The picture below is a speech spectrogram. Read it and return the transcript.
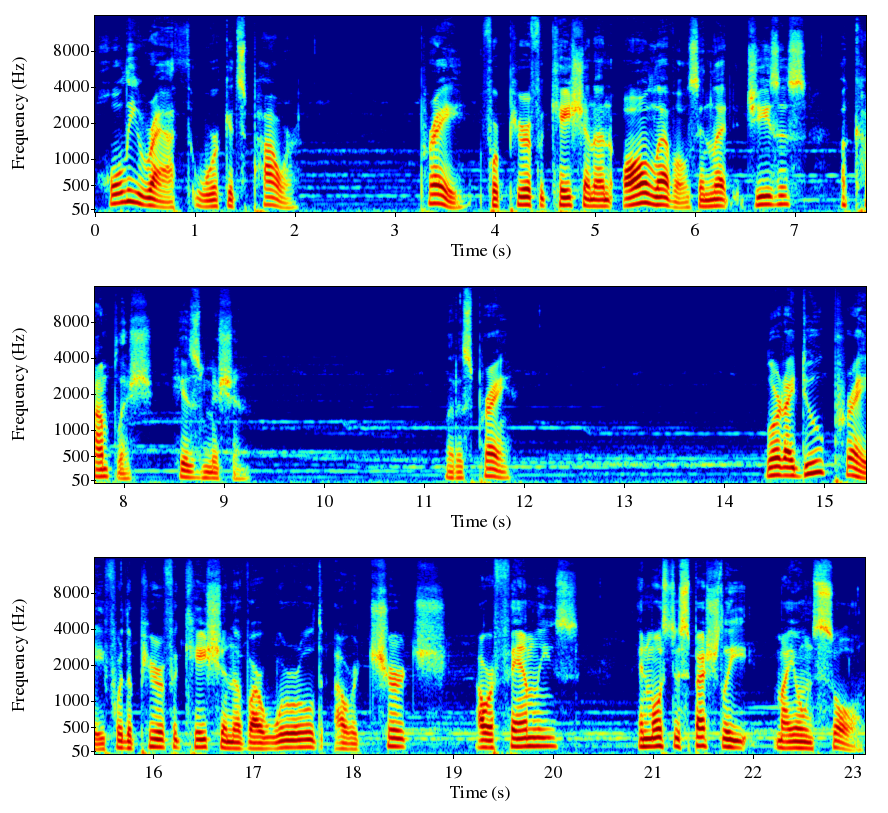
holy wrath work its power. Pray for purification on all levels and let Jesus accomplish his mission. Let us pray. Lord, I do pray for the purification of our world, our church, our families, and most especially my own soul.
